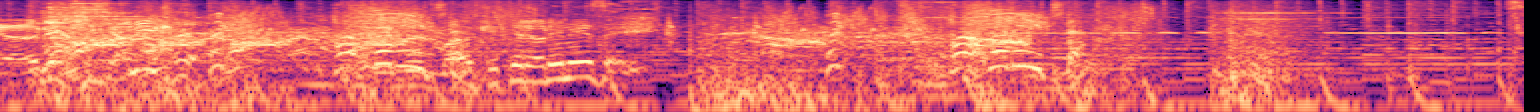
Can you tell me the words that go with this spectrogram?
やる気じゃねえか。負けてられねえぜ。挟み撃ちだ次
